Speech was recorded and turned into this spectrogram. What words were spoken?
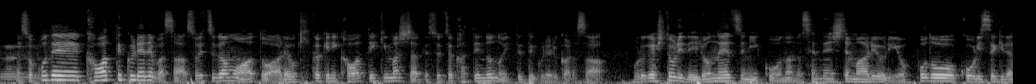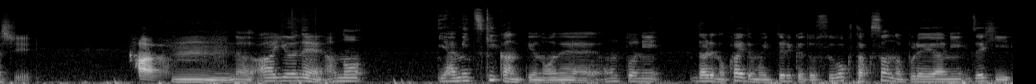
うん。そこ、で変わってくれればさそいつがもうあとはあれをきっかけに変わっていきましたってそいつが勝手にどんどん言ってってくれるからさ俺が一人でいろんなやつにこうなんだ宣伝して回るよりよっぽど効率的だし。はうん。だからああいうねあの病みつき感っていうのはね本当に誰の回でも言ってるけどすごくたくさんのプレイヤーにぜひ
